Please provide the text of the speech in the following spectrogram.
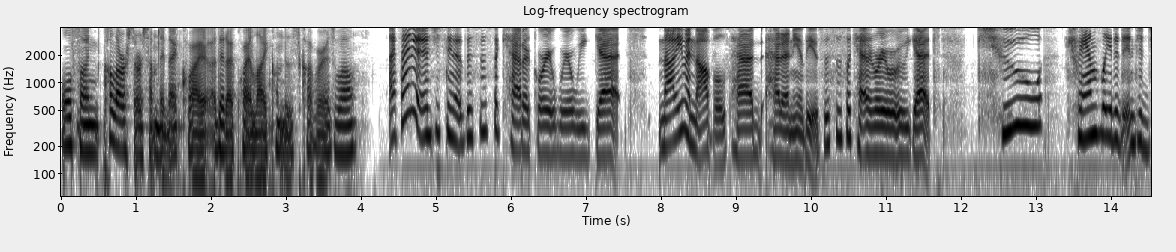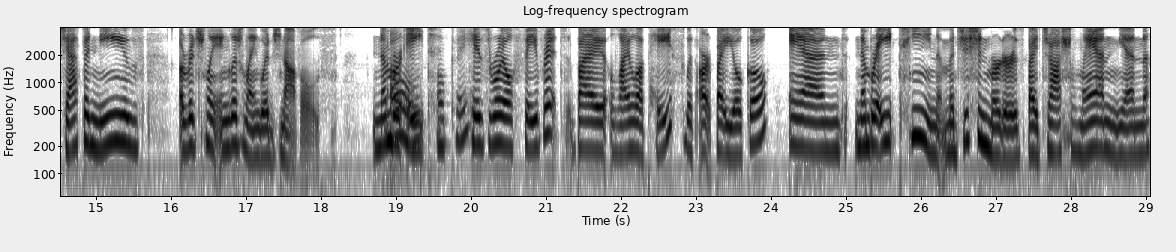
Also, and colors are something that I quite that I quite like on this cover as well. I find it interesting that this is the category where we get not even novels had had any of these. This is the category where we get two translated into Japanese originally English language novels. Number Oh, 8, okay. His Royal Favorite by Lila Pace with art by Yoko. And number 18, Magician Murders by Josh Lanyon,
